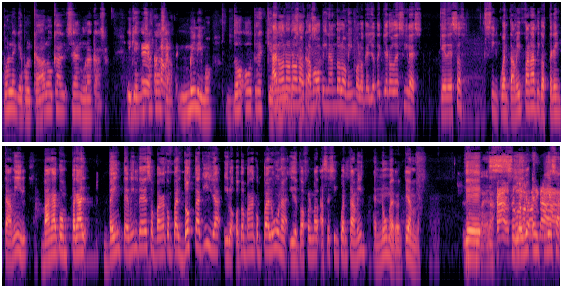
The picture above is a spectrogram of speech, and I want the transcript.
ponle que por cada local sea en una casa. Y que en esa casa mínimo dos o tres que Ah, no, no, no, no, estamos opinando lo mismo. Lo que yo te quiero decir es que de esos 50 mil fanáticos, 30 mil van a comprar, 20 mil de esos van a comprar dos taquillas y los otros van a comprar una y de todas formas hace 50 mil el número, ¿entiendes? Que Claro, si ellos matemática- empiezan,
